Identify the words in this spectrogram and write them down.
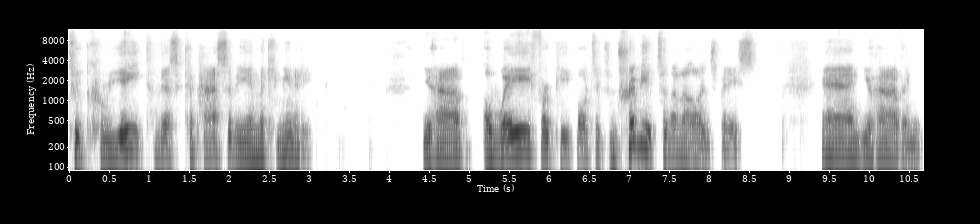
to create this capacity in the community. You have a way for people to contribute to the knowledge base, and you have an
